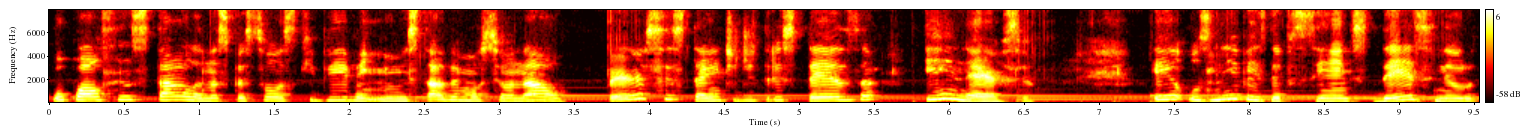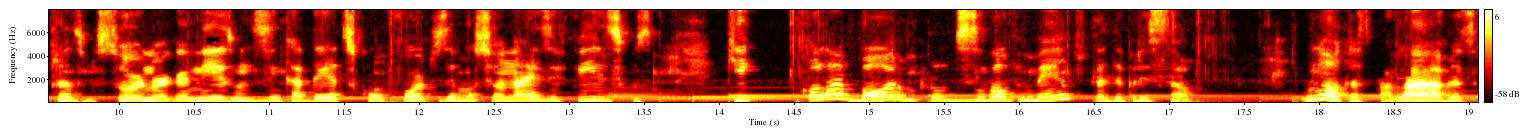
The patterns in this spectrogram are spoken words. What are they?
o qual se instala nas pessoas que vivem em um estado emocional persistente de tristeza e inércia. E os níveis deficientes desse neurotransmissor no organismo desencadeiam desconfortos emocionais e físicos que colaboram para o desenvolvimento da depressão. Em outras palavras,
